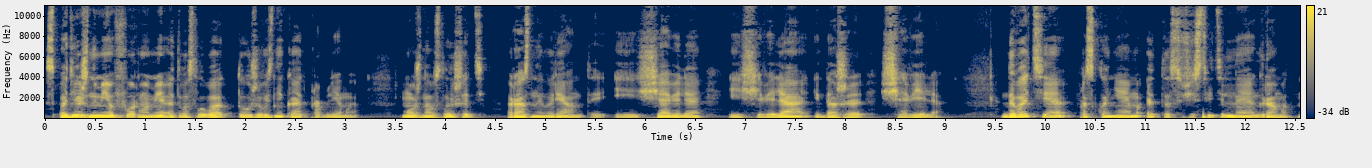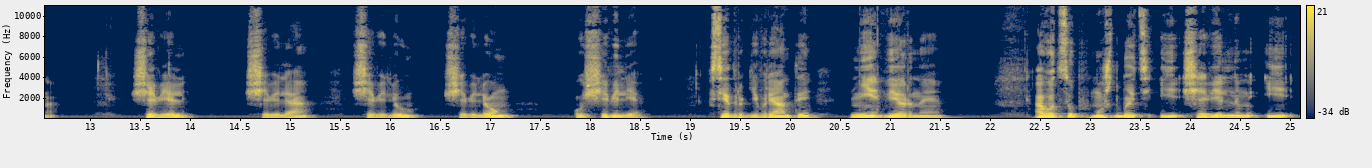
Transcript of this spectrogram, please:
С падежными формами этого слова тоже возникают проблемы. Можно услышать разные варианты и «щавеля», и «щавеля», и даже «щавеля». Давайте расклоняем это существительное грамотно. Щавель, щавеля, щавелю, щавелем, о щавеле. Все другие варианты неверные. А вот суп может быть и щавельным, и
